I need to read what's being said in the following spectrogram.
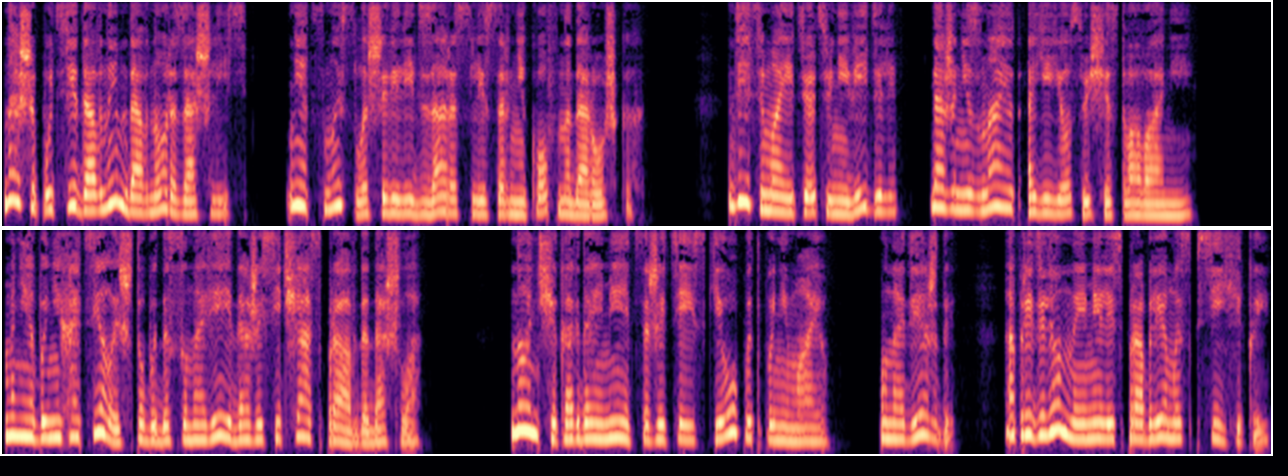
Наши пути давным-давно разошлись. Нет смысла шевелить заросли сорняков на дорожках. Дети мои тетю не видели, даже не знают о ее существовании. Мне бы не хотелось, чтобы до сыновей даже сейчас правда дошла. Нонче, когда имеется житейский опыт, понимаю. У Надежды определенно имелись проблемы с психикой.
